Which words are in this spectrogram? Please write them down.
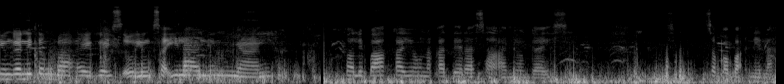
Yung ganitong bahay guys o yung sa ilalim niyan. Palibaka yung nakatira sa ano guys sa baba nila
